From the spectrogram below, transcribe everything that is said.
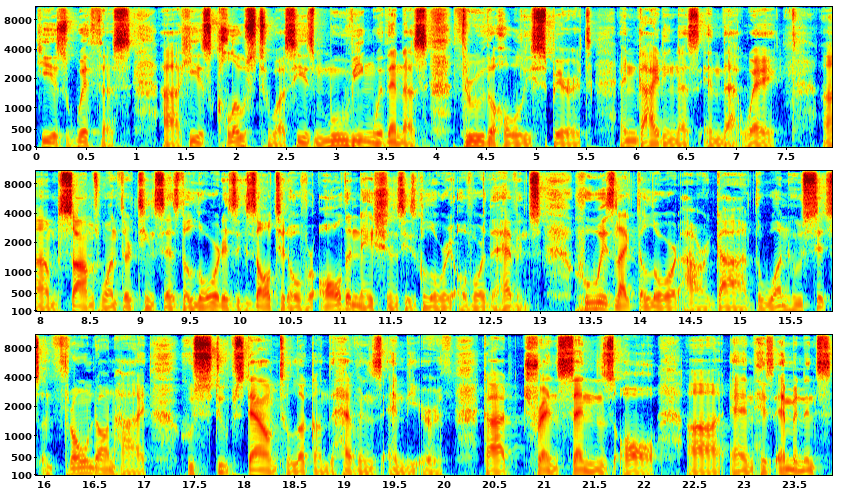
He is with us. Uh, he is close to us. He is moving within us through the Holy Spirit and guiding us in that way. Um, Psalms 113 says, The Lord is exalted over all the nations, his glory over the heavens. Who is like the Lord our God, the one who sits enthroned on high, who stoops down to look on the heavens and the earth? God transcends all, uh, and his immanence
